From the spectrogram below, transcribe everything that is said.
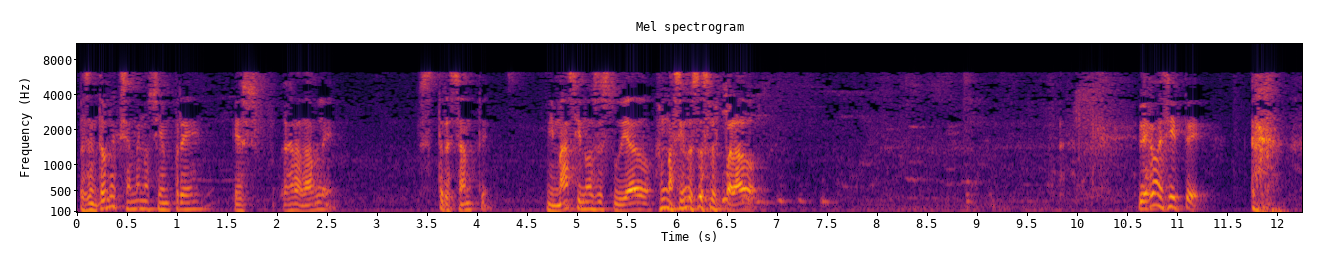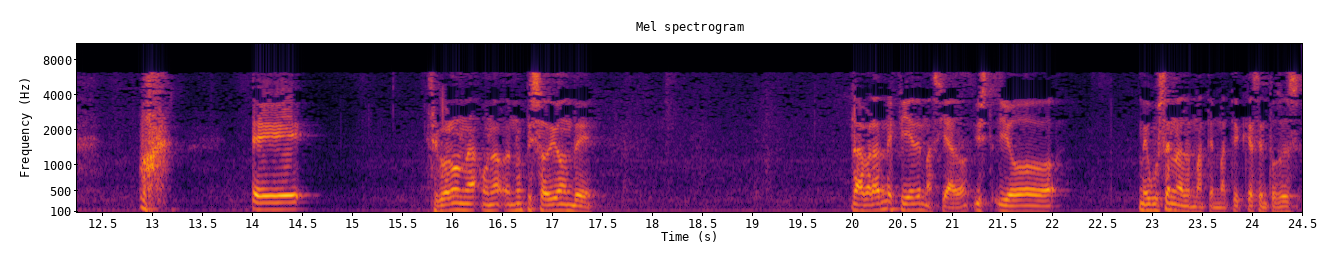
Presentar un examen no siempre es agradable, es estresante. Ni más si no has estudiado, más si no estás preparado. Déjame decirte, eh, ¿se acuerdan un episodio donde la verdad me fié demasiado? Yo, yo- me gustan las matemáticas, entonces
